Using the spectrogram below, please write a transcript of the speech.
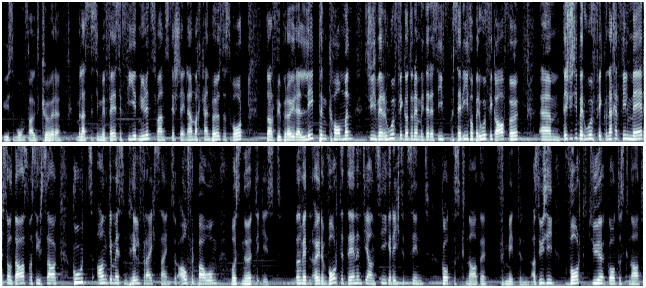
in unserem Umfeld gehören. Und wir lesen das in Epheser 4, 29, da steht nämlich kein böses Wort, darf über eure Lippen kommen. Das ist unsere Berufung, oder wenn wir in dieser Serie von Berufung anfangen. Ähm, das ist unsere Berufung. Und nachher viel mehr soll das, was ihr sagt, gut, angemessen und hilfreich sein zur Auferbauung, was nötig ist. Dann werden eure Worte denen, die an sie gerichtet sind, Gottes Gnade vermitteln. Also unsere Worte tun Gottes Gnade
